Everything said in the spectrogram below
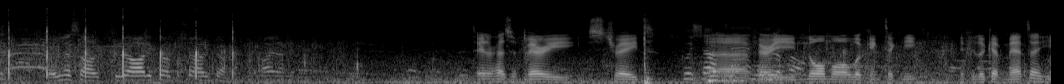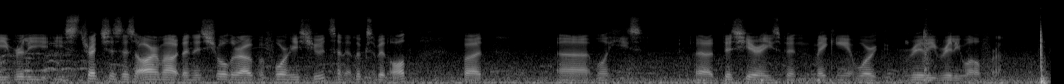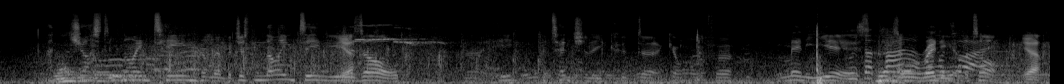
Eline sağlık. Şuraya harika atış harika. Aynen. Taylor has a very straight, uh, very normal looking technique. If you look at Manta, he really he stretches his arm out and his shoulder out before he shoots, and it looks a bit odd. But uh, well, he's uh, this year he's been making it work really, really well for him. And just 19, remember, just 19 years old. He potentially could uh, go on for many years. He's already at the top. Yeah.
